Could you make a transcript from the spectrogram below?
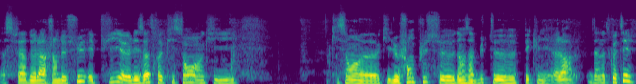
à se faire de l'argent dessus, et puis euh, les autres qui sont qui qui sont euh, qui le font plus dans un but pécuniaire. Alors d'un autre côté,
